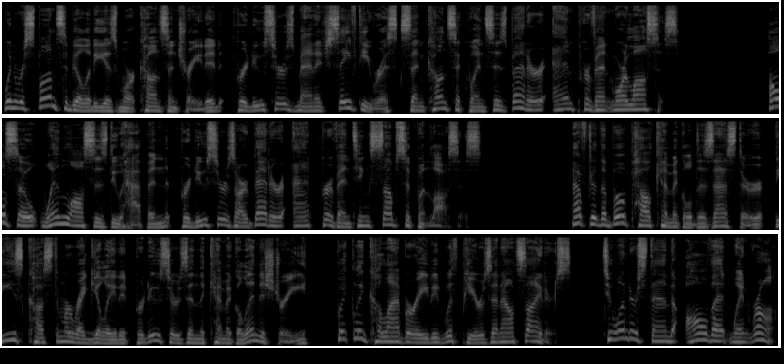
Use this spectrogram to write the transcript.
When responsibility is more concentrated, producers manage safety risks and consequences better and prevent more losses. Also, when losses do happen, producers are better at preventing subsequent losses. After the Bhopal chemical disaster, these customer regulated producers in the chemical industry quickly collaborated with peers and outsiders to understand all that went wrong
